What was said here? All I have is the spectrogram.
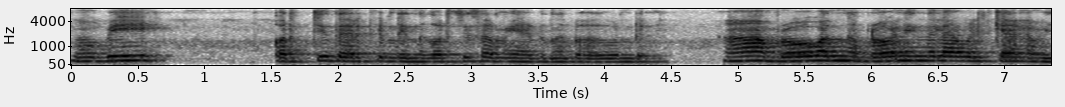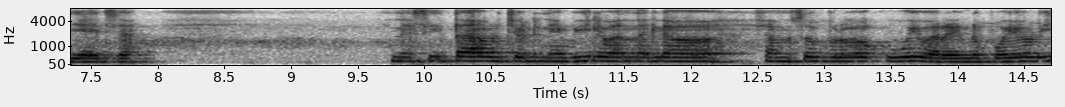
മൊബി കുറച്ച് തിരക്കുണ്ട് ഇന്ന് കുറച്ച് സമയമായിട്ടുണ്ട് അതുകൊണ്ട്. ആ ബ്രോ വന്ന് ബ്രോനെ ഇന്നലെ വിളിക്കാനോ വിചാരിച്ച. നസീത്ത വിളിച്ചോണ്ട് നബീൽ വന്നല്ലോ. ഷംസു ബ്രോ കൂയി പറയുന്നുണ്ട് പോയോളി.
